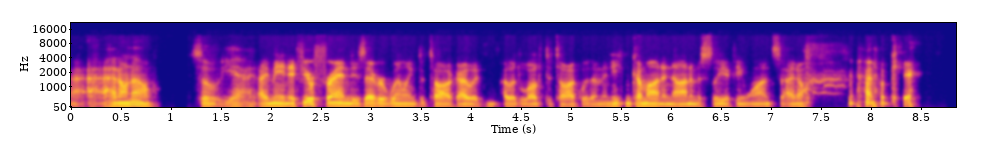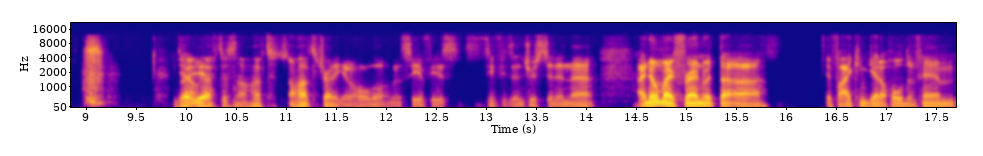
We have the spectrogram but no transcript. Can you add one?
I, I don't know. So yeah, I mean, if your friend is ever willing to talk, I would I would love to talk with him, and he can come on anonymously if he wants. I don't I don't care. Yeah, I'll yeah. have to. I'll have to. I'll have to try to get a hold of him and see if he's see if he's interested in that. I know my friend with the. uh If I can get a hold of him,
